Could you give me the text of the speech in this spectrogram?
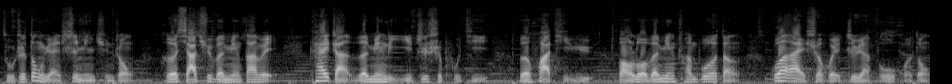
组织动员市民群众和辖区文明单位开展文明礼仪知识普及、文化体育、网络文明传播等关爱社会志愿服务活动，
